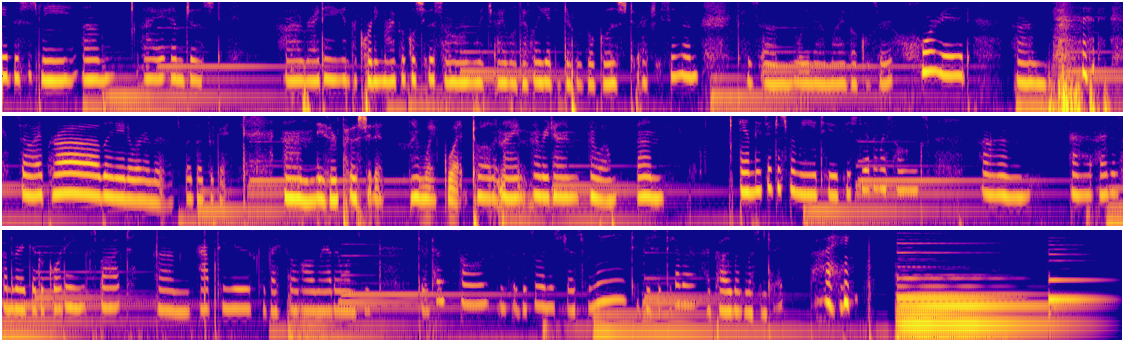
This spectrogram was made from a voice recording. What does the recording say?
hey, this is me. Um, I am just uh, writing and recording my vocals to a song, which I will definitely get a different vocalist to actually sing them, because um, we know my vocals are horrid. Um, so I probably need to work on this, but that's okay. Um, these are posted at like what 12 at night every time. Oh well. Um, and these are just for me to piece together my songs. Um, I, I haven't found a very good recording spot um, app to use because I film all of my other ones with different types of songs, and so this one is just for me to piece it together. I probably wouldn't listen to it. Bye.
